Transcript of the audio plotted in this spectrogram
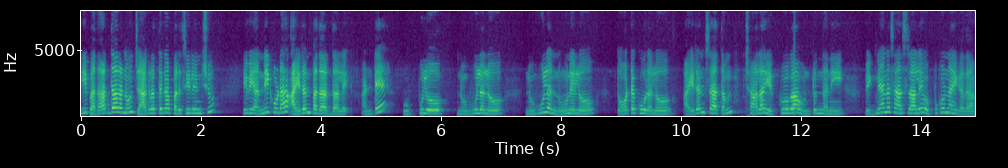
ఈ పదార్థాలను జాగ్రత్తగా పరిశీలించు. ఇవి అన్నీ కూడా ఐరన్ పదార్థాలే. అంటే ఉప్పులో నువ్వులలో నువ్వుల నూనెలో తోటకూరలో ఐరన్ శాతం చాలా ఎక్కువగా ఉంటుందని విజ్ఞాన శాస్త్రాలే ఒప్పుకున్నాయి కదా.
